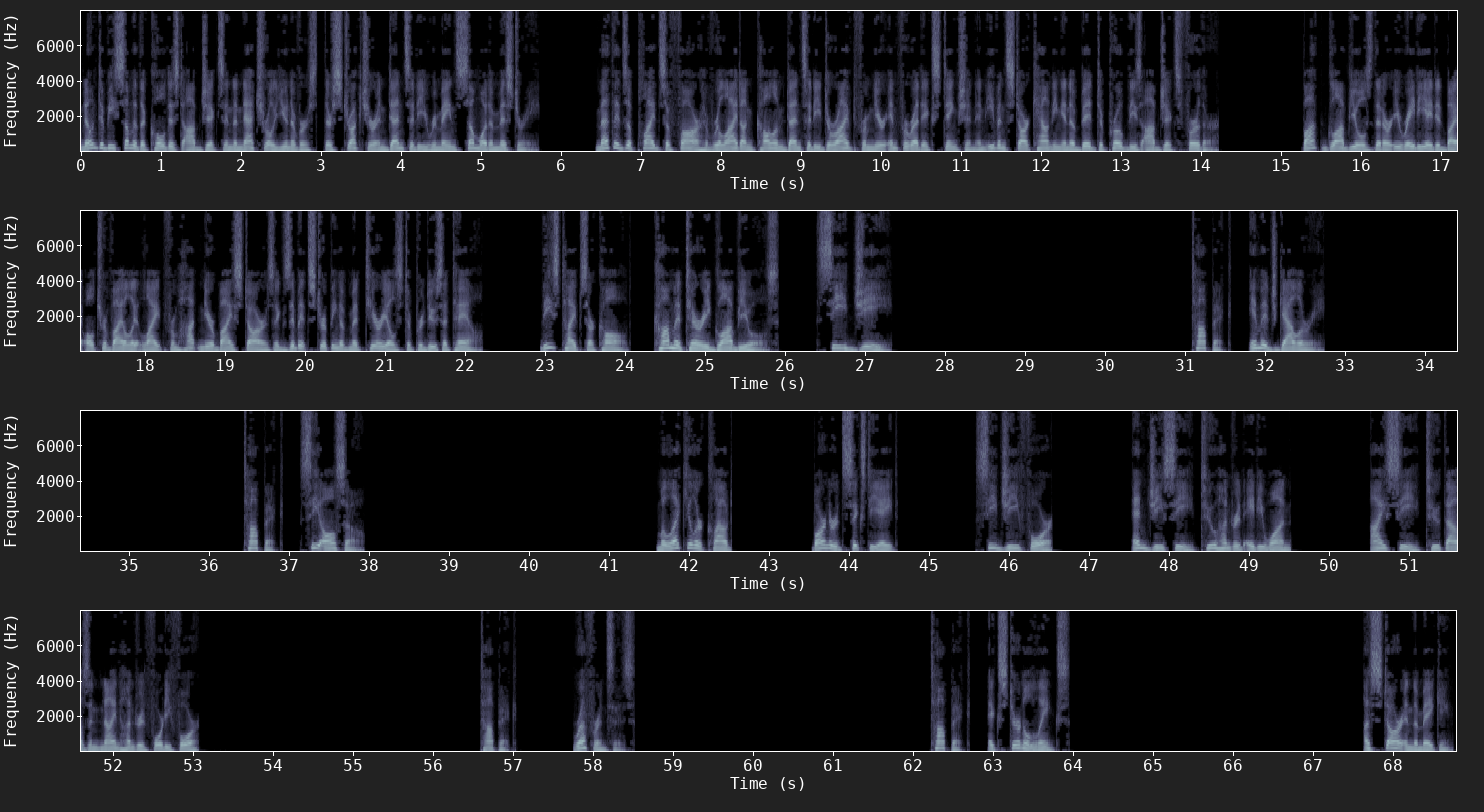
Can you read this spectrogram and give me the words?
Known to be some of the coldest objects in the natural universe, their structure and density remains somewhat a mystery. Methods applied so far have relied on column density derived from near-infrared extinction and even star counting in a bid to probe these objects further. Bok globules that are irradiated by ultraviolet light from hot nearby stars exhibit stripping of materials to produce a tail. These types are called cometary globules CG. Image gallery Topic. See also. Molecular cloud. Barnard 68 CG4 NGC 281 IC 2944 Topic. References. Topic. External links A Star in the Making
